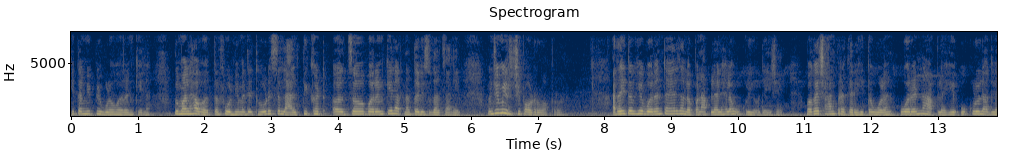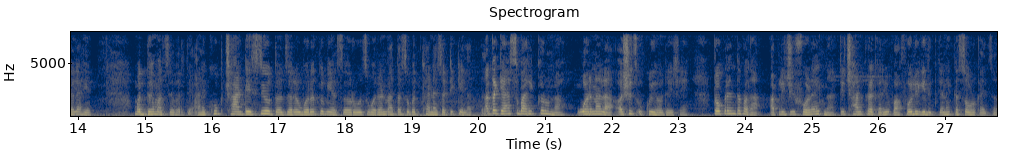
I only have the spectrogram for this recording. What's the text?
हिथं मी पिवळं वरण केलं. तुम्हाला हवं तर फोडणीमध्ये थोडंसं लाल तिखटचं वरण केलात ना तरीसुद्धा चालेल. म्हणजे मिरची पावडर वापरून. आता इथं हे वरण तयार झालं पण आपल्याला ह्याला उकळी होऊ द्यायची आहे. बघा छान प्रकारे इथं वळण वरण ना आपलं हे उकळू लागलेलं आहे. मध्यम आचेवरती आणि खूप छान टेस्टी होतं. जर वरण तुम्ही असं रोज वरण भातासोबत खाण्यासाठी केलात तर. आता गॅस बारीक करून ना वरणाला अशीच उकळी होऊ द्यायची आहे. तोपर्यंत बघा आपली जी फळं आहेत ना ती छान प्रकारे वाफवली गेलीत का नाही कसं ओळखायचं?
